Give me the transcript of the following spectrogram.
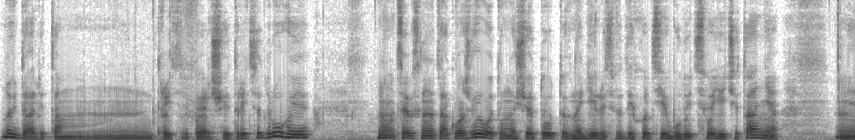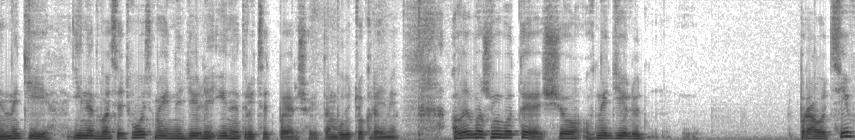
Ну і далі там 31 і 32. Ну, це все не так важливо, тому що тут в неділю святих отців будуть свої читання, е, не ті, і не 28-ї неділі, і не 31, там будуть окремі. Але важливо те, що в неділю правоців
